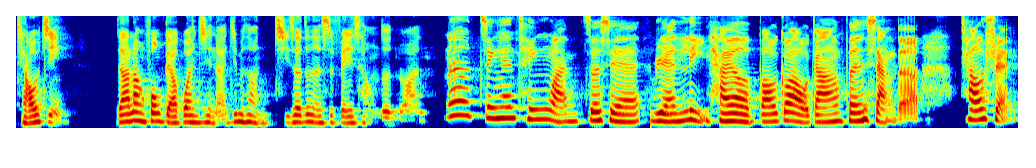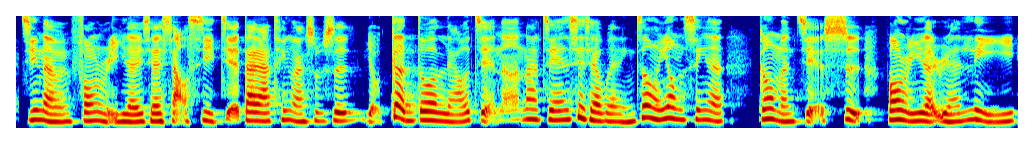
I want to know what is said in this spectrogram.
调紧，只要让风不要灌进来，基本上骑车真的是非常的暖。那今天听完这些原理，还有包括我刚刚分享的挑选机能风雨衣的一些小细节，大家听完是不是有更多了解呢？那今天谢谢伟林这么用心的。跟我们解释风雨衣的原理。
